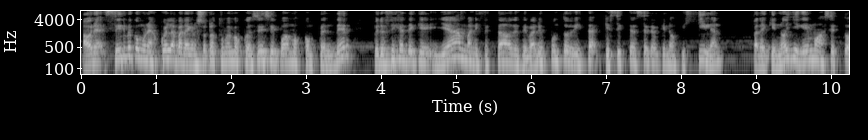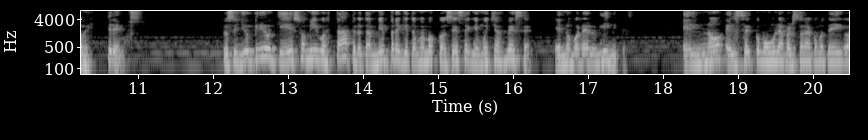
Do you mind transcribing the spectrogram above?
Ahora, sirve como una escuela para que nosotros tomemos conciencia y podamos comprender pero fíjate que ya han manifestado desde varios puntos de vista que existen seres que nos vigilan para que no lleguemos a ciertos extremos. Entonces yo creo que eso, amigo, está, pero también para que tomemos conciencia de que muchas veces el no poner límites, el no, el ser como una persona, como te digo,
